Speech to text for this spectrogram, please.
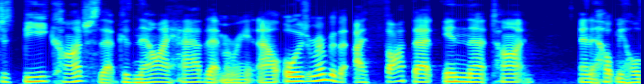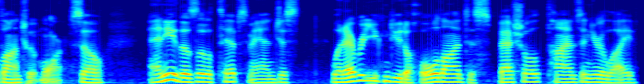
just be conscious of that because now I have that memory and I'll always remember that I thought that in that time and it helped me hold on to it more. So, any of those little tips, man, just whatever you can do to hold on to special times in your life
